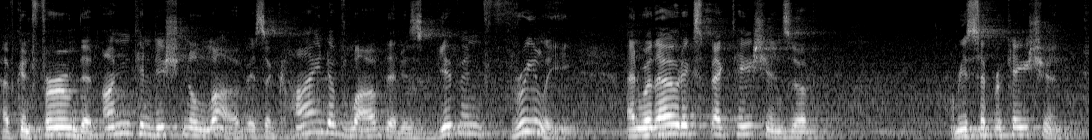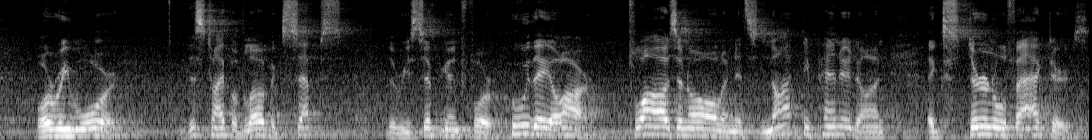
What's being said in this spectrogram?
have confirmed that unconditional love is a kind of love that is given freely and without expectations of reciprocation or reward. This type of love accepts the recipient for who they are, flaws and all, and it's not dependent on external factors.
